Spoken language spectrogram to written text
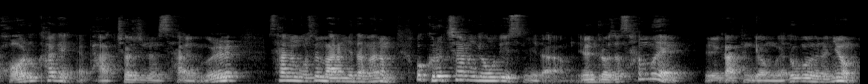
거룩하게 바쳐주는 삶을 사는 것을 말합니다만은 뭐 그렇지 않은 경우도 있습니다. 예를 들어서 사무엘 같은 경우에도 보면은요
